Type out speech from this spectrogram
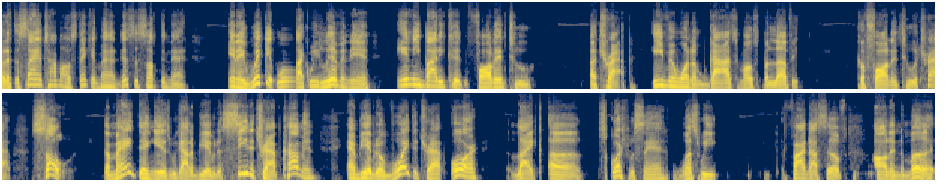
but at the same time, I was thinking, man, this is something that in a wicked world like we living in, anybody could fall into a trap. Even one of God's most beloved could fall into a trap. So the main thing is we got to be able to see the trap coming and be able to avoid the trap, or like uh Scorch was saying, once we find ourselves all in the mud,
